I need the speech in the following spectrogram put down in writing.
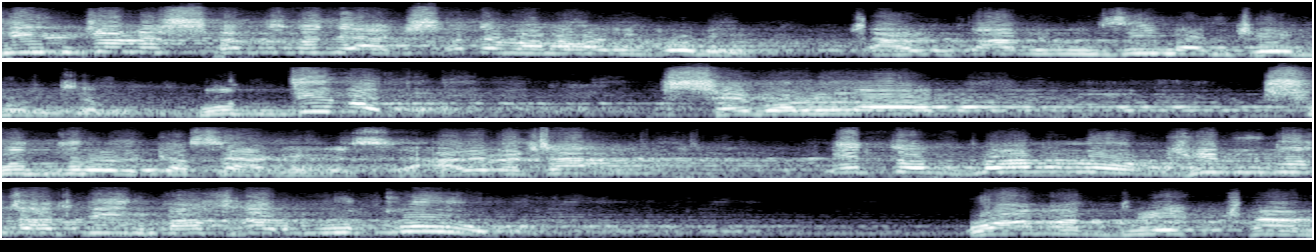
তিনজনের সাথে যদি একসাথে মারামারি করি, তাহলে তো আমি নিজেই মার খেয়ে মরে যাব। বুদ্ধিগত সে বলল, শূদ্রের কাছে আগে গেছে। আরে বেটা, এ তো ব্রাহ্মণ, হিন্দু জাতির মাথার মুকুট। ও আমার দু একখান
